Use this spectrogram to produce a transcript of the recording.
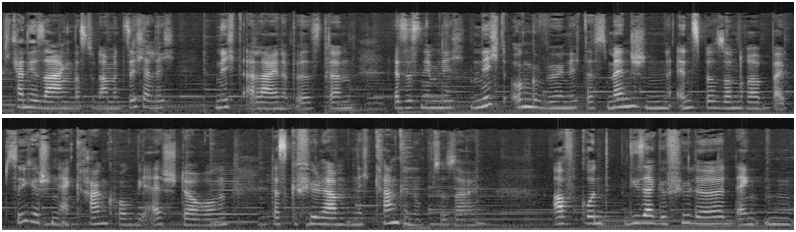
Ich kann dir sagen, dass du damit sicherlich nicht alleine bist, denn es ist nämlich nicht ungewöhnlich, dass Menschen, insbesondere bei psychischen Erkrankungen wie Essstörungen, das Gefühl haben, nicht krank genug zu sein. Aufgrund dieser Gefühle denken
